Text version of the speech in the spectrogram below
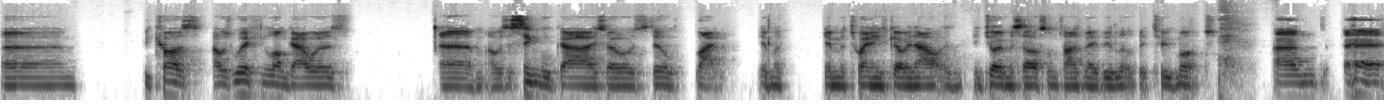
um, because I was working long hours. Um, I was a single guy, so I was still like in my in my twenties, going out and enjoying myself. Sometimes maybe a little bit too much, and uh,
